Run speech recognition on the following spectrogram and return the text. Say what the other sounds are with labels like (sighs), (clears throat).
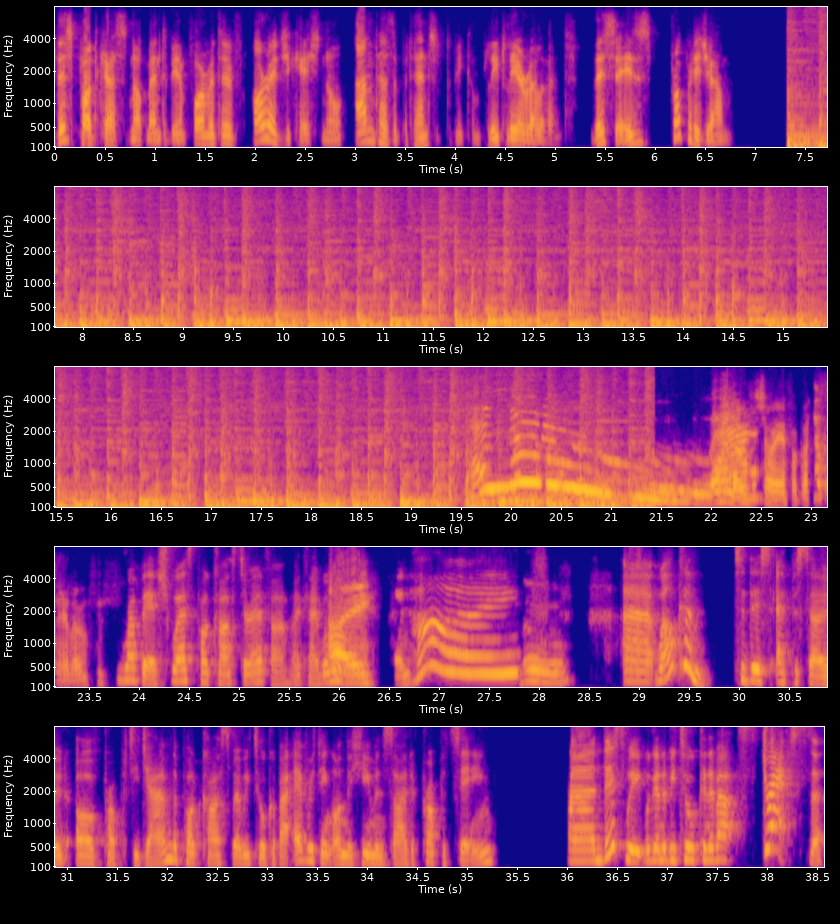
This podcast is not meant to be informative or educational and has the potential to be completely irrelevant. This is Property Jam. Hello. Oh, hello. Uh, Sorry, I forgot to oh. say hello. (laughs) Rubbish. Worst podcaster ever. Okay. Well, Hi. And hi. Hello. Uh, welcome to this episode of Property Jam, the podcast where we talk about everything on the human side of property. And this week we're going to be talking about stress,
